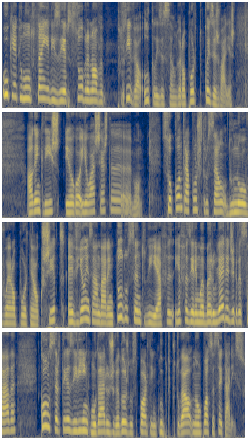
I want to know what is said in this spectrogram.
O que é que o mundo tem a dizer sobre a nova possível localização do aeroporto? Coisas várias. Alguém que diz, eu, eu acho esta. Bom, sou contra a construção do novo aeroporto em Alcochete, aviões a andarem todo o santo dia e a fazerem uma barulheira desgraçada, com certeza iria incomodar os jogadores do Sporting Clube de Portugal, não posso aceitar isso.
